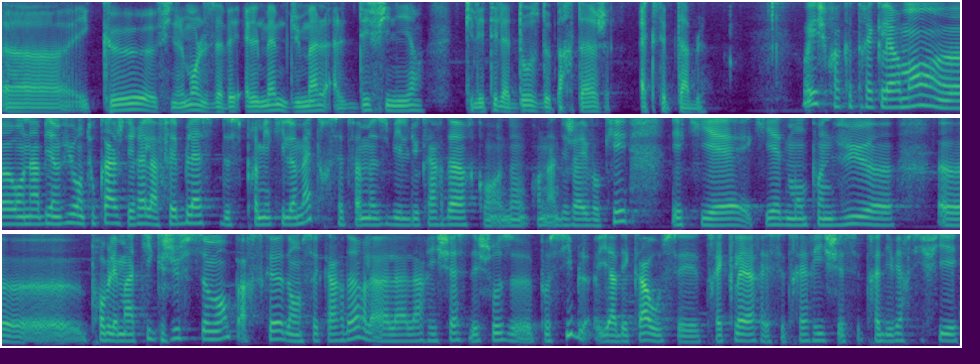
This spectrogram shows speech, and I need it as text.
euh, et que finalement elles avaient elles-mêmes du mal à définir quelle était la dose de partage acceptable. Oui, je crois que très clairement, euh, on a bien vu, en tout cas, je dirais, la faiblesse de ce premier kilomètre, cette fameuse ville du quart d'heure qu'on a déjà évoquée, et qui est, qui est de mon point de vue, euh, euh, problématique justement parce que dans ce quart d'heure, la, richesse des choses possibles, il y a des cas où c'est très clair et c'est très riche et c'est très diversifié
